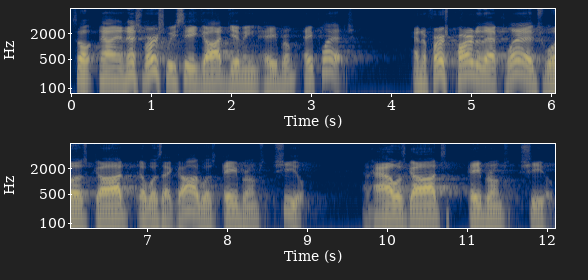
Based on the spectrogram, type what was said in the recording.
So now in this verse, we see God giving Abram a pledge. And the first part of that pledge was God uh, was that God was Abram's shield. And how was God's Abram's shield?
